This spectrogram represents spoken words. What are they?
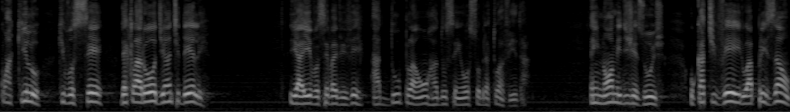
com aquilo que você declarou diante dele. E aí você vai viver a dupla honra do Senhor sobre a tua vida. Em nome de Jesus. O cativeiro, a prisão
